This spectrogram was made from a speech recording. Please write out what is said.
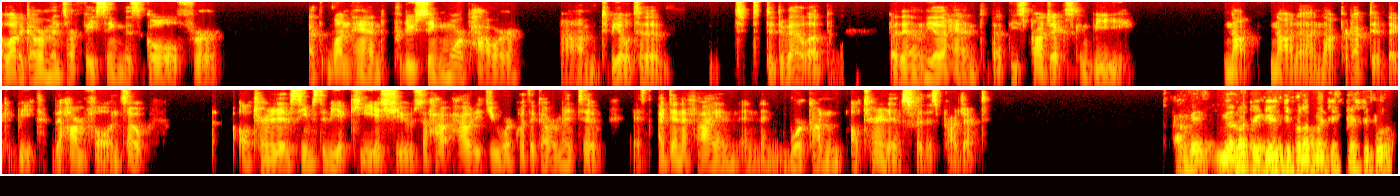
a lot of governments are facing this goal for at one hand producing more power um, to be able to, to, to develop, but then on the other hand, that these projects can be not not uh, not productive. They could be harmful, and so alternative seems to be a key issue. So how how did you work with the government to identify and, and, and work on alternatives for this project? I mean, we are not against development in principle,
